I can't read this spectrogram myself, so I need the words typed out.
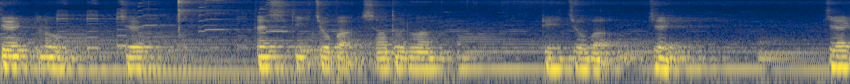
cek low. Cek tes dicoba. Satu dua dicoba cek cek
